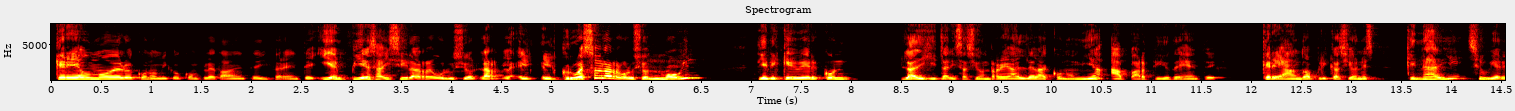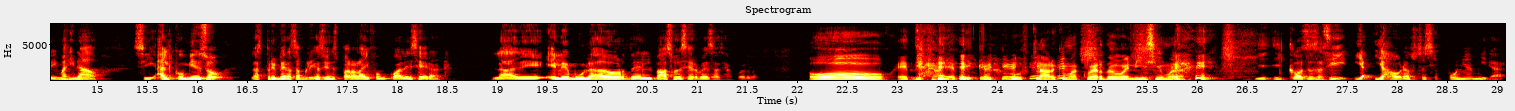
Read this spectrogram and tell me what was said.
Crea un modelo económico completamente diferente y empieza ahí sí la revolución. el grueso de la revolución móvil tiene que ver con la digitalización real de la economía a partir de gente creando aplicaciones que nadie se hubiera imaginado. ¿sí? Al comienzo, las primeras aplicaciones para el iPhone, ¿cuáles eran? La de el emulador del vaso de cerveza, ¿se acuerda? Oh, épica, épica. Uf, claro que me acuerdo, buenísima. y, cosas así. Y, y, ahora usted se pone a mirar.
